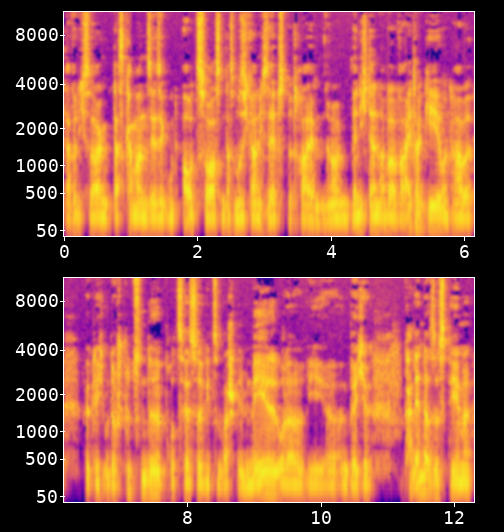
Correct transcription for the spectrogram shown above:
da würde ich sagen, das kann man sehr, sehr gut outsourcen, das muss ich gar nicht selbst betreiben. Ja, wenn ich dann aber weitergehe und habe wirklich unterstützende Prozesse, wie zum Beispiel Mail oder wie äh, irgendwelche Kalendersysteme,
